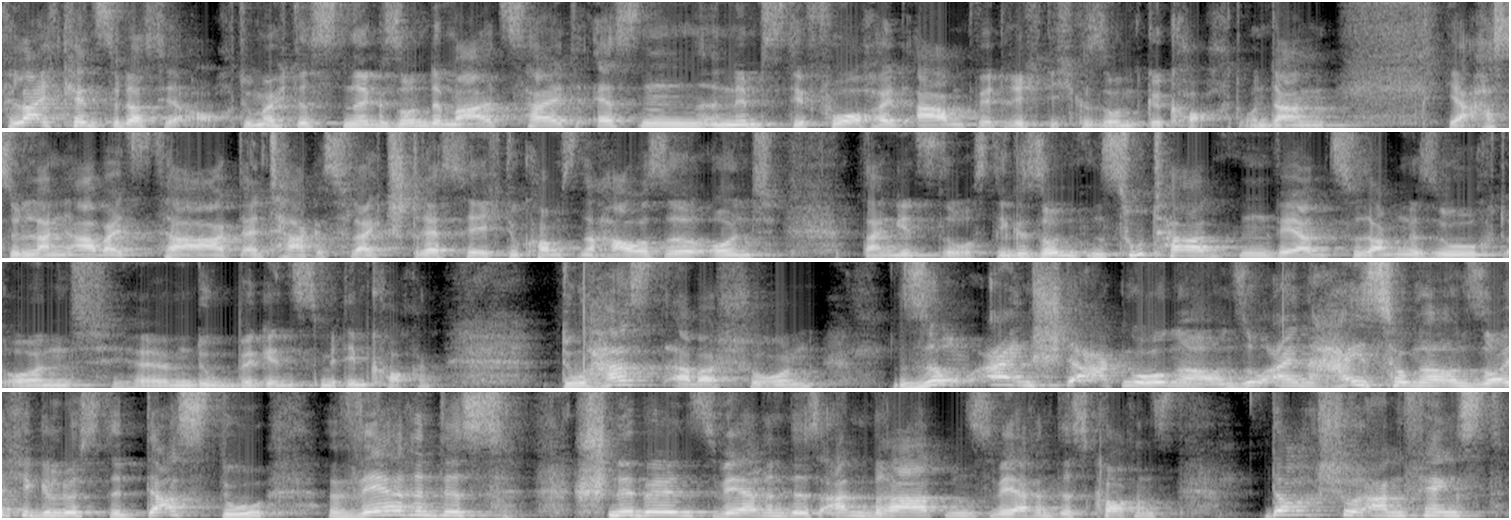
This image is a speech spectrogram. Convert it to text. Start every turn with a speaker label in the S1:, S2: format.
S1: Vielleicht kennst du das ja auch. Du möchtest eine gesunde Mahlzeit essen, nimmst dir vor, heute Abend wird richtig gesund gekocht. Und dann ja, hast du einen langen Arbeitstag, dein Tag ist vielleicht stressig, du kommst nach Hause und dann geht's los. Die gesunden Zutaten werden zusammengesucht und ähm, du beginnst mit dem Kochen. Du hast aber schon so einen starken Hunger und so einen Heißhunger und solche Gelüste, dass du während des Schnibbelns, während des Anbratens, während des Kochens doch schon anfängst,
